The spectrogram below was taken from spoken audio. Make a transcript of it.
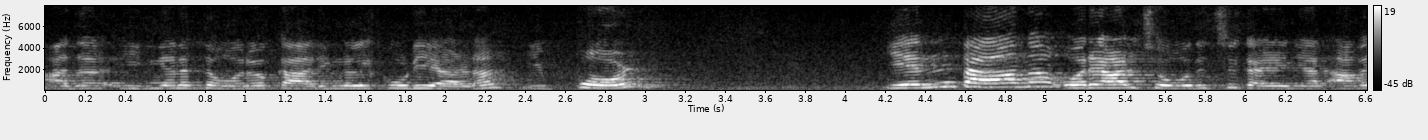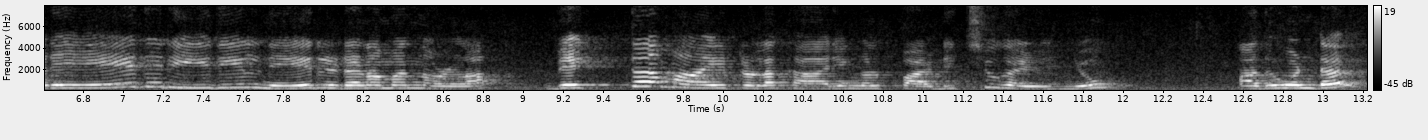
അത് ഇങ്ങനത്തെ ഓരോ കാര്യങ്ങളിൽ കൂടിയാണ്. ഇപ്പോൾ എന്താണ് ഒരാൾ ചോദിച്ചു കഴിഞ്ഞാൽ അവരെ ഏത് രീതിയിൽ നേരിടണമെന്നുള്ള വ്യക്തമായിട്ടുള്ള കാര്യങ്ങൾ പഠിച്ചു കഴിഞ്ഞു. അതുകൊണ്ട്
